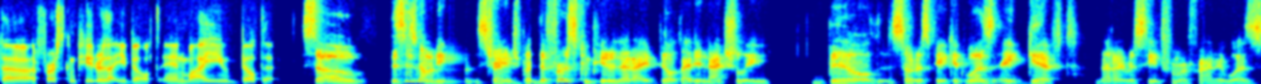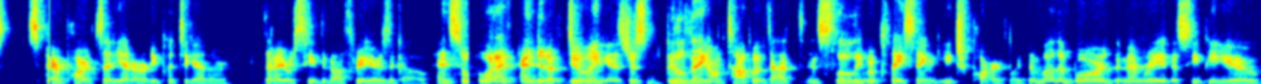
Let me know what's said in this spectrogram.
the first computer that you built and why you built it. So, this is going to be strange, but the first computer that I built, I didn't actually build, so to speak. It was a gift that I received from a friend. It was spare parts that he had already put together that I received about three years ago. And so what I've ended up doing is just building on top of that and slowly replacing each part, like the motherboard, the memory, the CPU,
